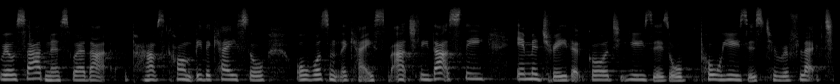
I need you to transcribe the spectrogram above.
real sadness where that perhaps can't be the case or, or wasn't the case. But actually, that's the imagery that God uses or Paul uses to reflect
